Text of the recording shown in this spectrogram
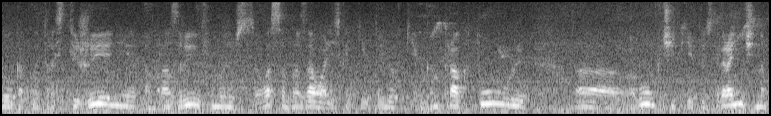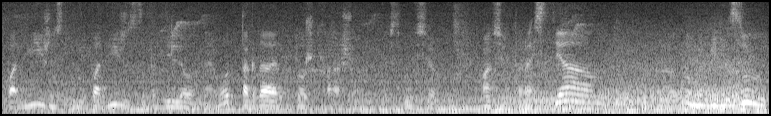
было какое-то растяжение, там, разрыв мышц, у вас образовались какие-то легкие контрактуры, рубчики, то есть ограничена подвижность или подвижность определенная, вот тогда это тоже хорошо. То есть вы все, вам все это растянут, э, ну, мобилизуют,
